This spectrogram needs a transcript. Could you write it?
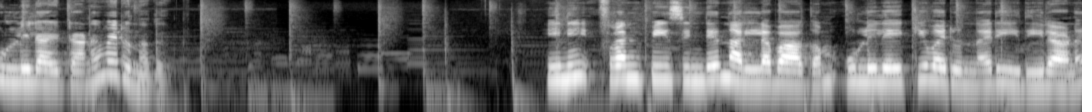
ഉള്ളിലായിട്ടാണ് വരുന്നത്. ഇനി ഫ്രണ്ട് പീസിന്റെ നല്ല ഭാഗം ഉള്ളിലേക്ക് വരുന്ന രീതിയിലാണ്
